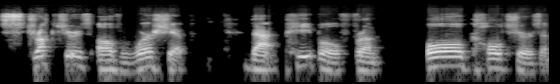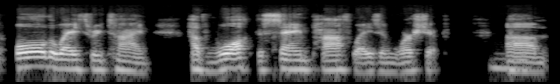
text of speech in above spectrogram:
structures of worship that people from all cultures and all the way through time have walked the same pathways in worship. Mm-hmm. Um,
